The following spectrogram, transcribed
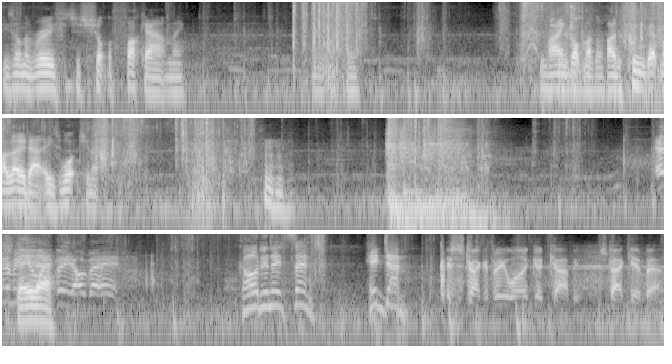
He's on the roof. He just shot the fuck out of me. I ain't got my. I just couldn't get my loadout. He's watching it. Enemy Stay there. UAV overhead. Coordinates sent. Hit them. This is Striker 3-1, good copy. Strike inbound.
